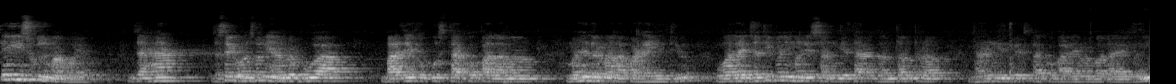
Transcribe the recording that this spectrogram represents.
त्यही स्कुलमा भयो जहाँ जसरी भन्छौँ नि हाम्रो बुवा बाजेको पुस्ताको पालामा महेन्द्रमाला पढाइन्थ्यो उहाँलाई जति पनि मैले संहिता गणतन्त्र धर्मनिरपेक्षताको बारेमा बताए पनि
